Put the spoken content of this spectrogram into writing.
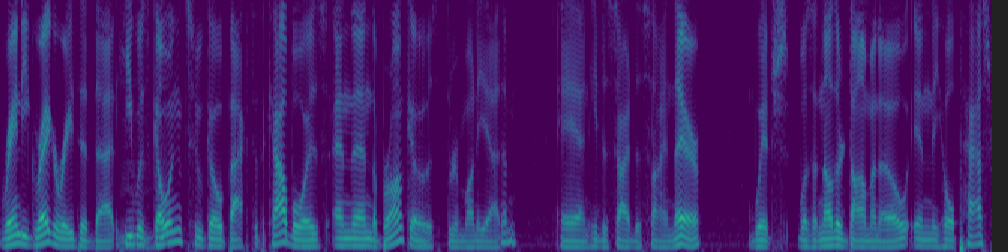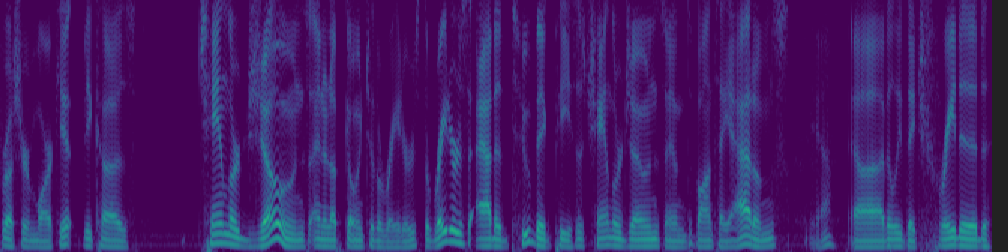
Randy Gregory did that. He was Mhm. going to go back to the Cowboys, and then the Broncos threw money at him, and he decided to sign there, which was another domino in the whole pass rusher market because Chandler Jones ended up going to the Raiders. The Raiders added two big pieces: Chandler Jones and Davante Adams. Yeah, Uh, I believe they traded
